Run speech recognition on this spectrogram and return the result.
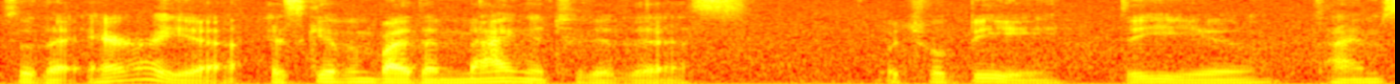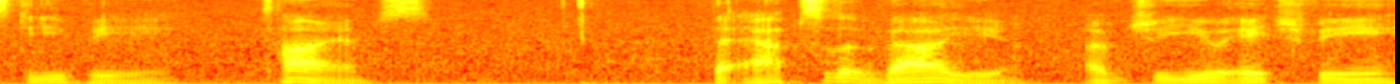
So the area is given by the magnitude of this, which will be du times dv times the absolute value of guhv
